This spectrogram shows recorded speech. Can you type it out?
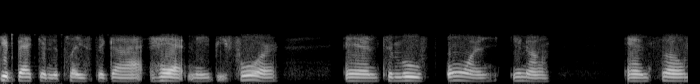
get back in the place that God had me before and to move on, you know. And so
